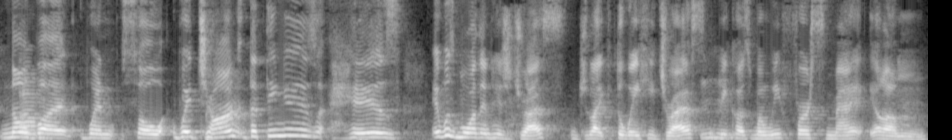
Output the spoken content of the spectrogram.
No, um, but when so with John, the thing is his it was more than his dress, like the way he dressed, mm-hmm. because when we first met, um,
